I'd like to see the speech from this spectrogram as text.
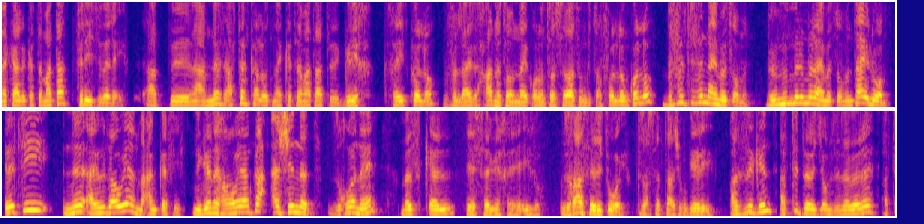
ናይ ካልእ ከተማታት ፍልይ ዝበለ እዩ። ኣብ ንኣብነት ኣብተን ካልኦት ናይ ከተማታት ግሪኽ ክኸይድ ከሎ ብፍላይ ድሓር ነቶም ናይ ቆሮንቶስ ሰባት እውን ክጽሕፈሎም ከሎ ብፍልስፍና ኣይመጾምን። ብምምርምር ኣይመጾም እንታይ ኢልዎም እቲ ንኣይሁዳውያን መዓንቀፊ ንገሪኻውያን ከዓ ዕሽነት ዝኾነ መስቀል የሰቢኸ ኢሉ እዚ ከዓ ሰሊጥዎ እዩ ብዙሕ ሰብ ተኣሽሙ ገይሩ እዩ ኣብዚ ግን ኣብቲ ደረጃኦም ዝነበረ ኣብቲ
